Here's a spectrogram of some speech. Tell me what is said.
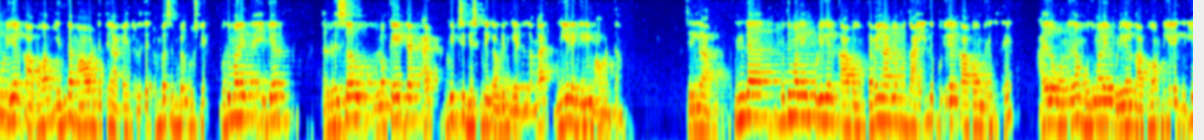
புலிகள் காப்பகம் எந்த மாவட்டத்தில் அமைந்துள்ளது? ரொம்ப simple question Mudumalai tiger reserve located at which district அப்படின்னு கேட்டிருக்காங்க. நீலகிரி மாவட்டம். சரிங்களா? இந்த முதுமலை புலிகள் காப்பகம் தமிழ்நாட்டில் மொத்தம் ஐந்து புலிகள் காப்பகம் இருக்குது. அதுல ஒண்ணுதான் முதுமலை புலிகள் காப்பகம் நீலகிரி.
